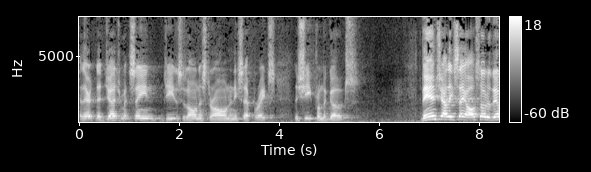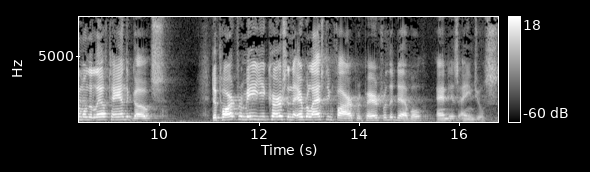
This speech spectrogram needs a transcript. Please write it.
there the judgment scene, Jesus is on his throne and he separates the sheep from the goats. Then shall he say also to them on the left hand, the goats, Depart from me, ye cursed, in the everlasting fire prepared for the devil and his angels.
